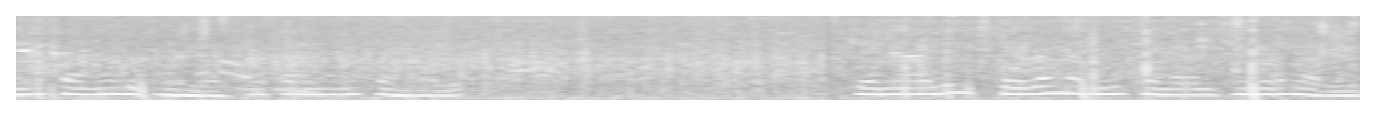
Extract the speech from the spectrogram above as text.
കനാൽ കാണാൻ പറ്റുന്നില്ല ആ കാണുന്നതാണ് കനാല് കനാലും പുഴ നിറഞ്ഞ് കനാലിക്കും കൂടെ നിറഞ്ഞു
